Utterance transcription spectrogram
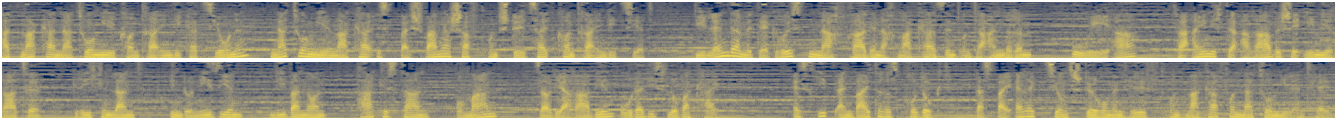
Hat Maca Naturmil Kontraindikationen? Naturmil Maca ist bei Schwangerschaft und Stillzeit kontraindiziert. Die Länder mit der größten Nachfrage nach Maca sind unter anderem UEA, Vereinigte Arabische Emirate, Griechenland, Indonesien, Libanon, Pakistan, Oman, Saudi-Arabien oder die Slowakei. Es gibt ein weiteres Produkt, das bei Erektionsstörungen hilft und Maca von Naturmil enthält.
